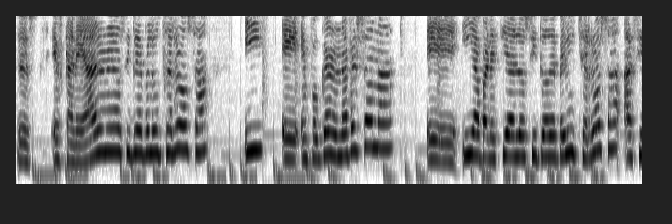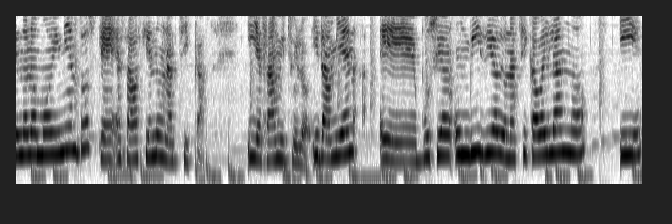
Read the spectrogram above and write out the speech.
Entonces, escanearon el osito de peluche rosa y eh, enfocaron a una persona eh, y aparecía el osito de peluche rosa haciendo los movimientos que estaba haciendo una chica. Y estaba muy chulo. Y también eh, pusieron un vídeo de una chica bailando y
